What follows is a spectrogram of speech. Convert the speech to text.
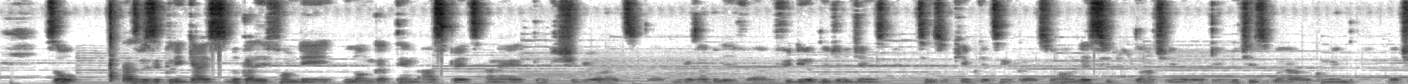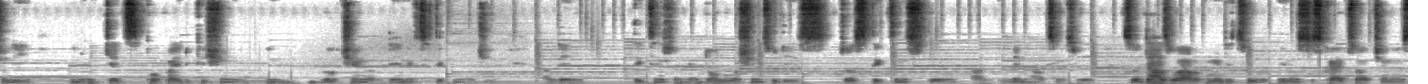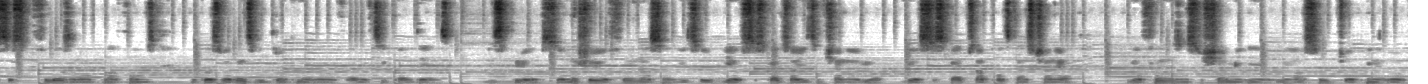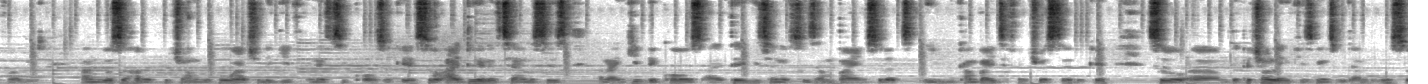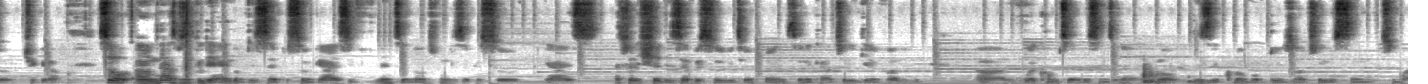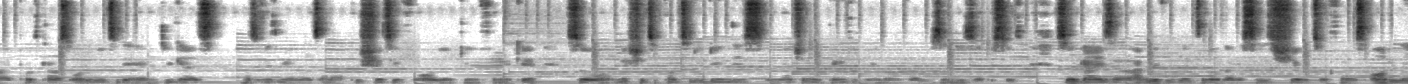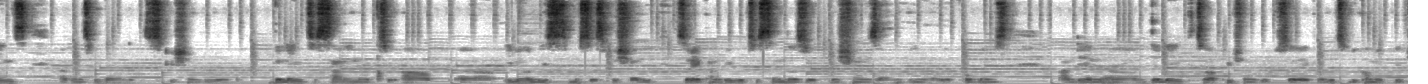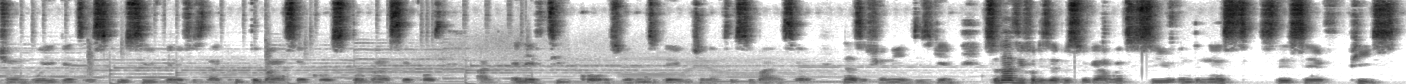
So that's basically, guys. Look at it from the longer term aspect, and I think you should be alright because I believe um, if you do your due diligence, things will keep getting better. So unless you don't actually know what you're doing, which is where I recommend you actually you know get proper education in blockchain and the NFT technology, and then take things from here. Don't rush into this. Just take things slow and learn how things work. So that's why I recommend you to you know subscribe to our channel, follow us on all platforms because we're going to be dropping a lot of NFT content this period. So make sure you're following us on YouTube. You're subscribed to our YouTube channel. You're, you're subscribed to our podcast channel. You're following on social media. We're also dropping a lot of values and we also have a Patreon group who actually give NFT calls. Okay, so I do NFT analysis and I give the calls. I tell you which NFTs I'm buying so that you, you can buy it if you're interested. Okay, so um, the Patreon link is going to be down below, so check it out. So um, that's basically the end of this episode, guys. If you've learned a lot from this episode, guys, actually share this episode with your friends so they can actually get value and welcome to listen to the club. This is a club of those who actually listen to my podcast all the way to the end. You guys motivate me a lot and I appreciate you for all you're doing for me, okay? So make sure to continue doing this. You actually benefit me a lot of values in these episodes. So guys, uh, I believe you learned a lot. Like I said, share with your friends. All the links are going to be down in the description below. The link to signing up to our uh, email list, most especially, so that you can be able to send us your questions and you know your problems and then um, the link to our Patreon group so that you can able to become a patron where you get exclusive benefits like crypto buy and sell calls, stock buy and sell calls, and NFT calls. We're going to tell you which NFTs to buy and sell. That's if you're new in this game. So that's it for this episode. I'm going to see you in the next. Stay safe. Peace.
